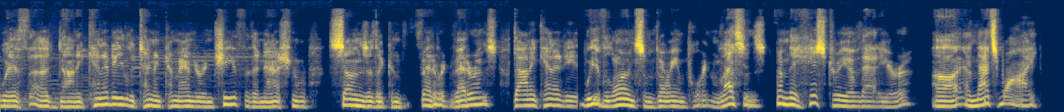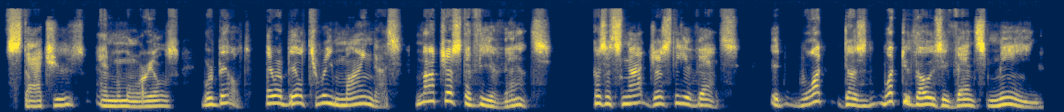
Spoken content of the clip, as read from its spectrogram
with uh, Donnie Kennedy, Lieutenant Commander in Chief of the National Sons of the Confederate Veterans. Donnie Kennedy, we have learned some very important lessons from the history of that era. Uh, and that's why statues and memorials were built. They were built to remind us not just of the events, because it's not just the events. It what does what do those events mean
